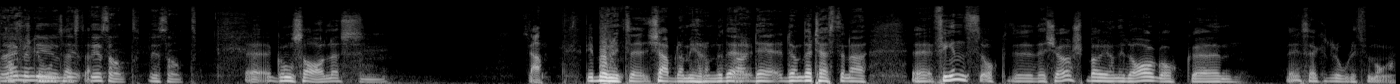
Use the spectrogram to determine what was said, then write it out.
Nej, men det, det, det, är sant. Det är sant. Eh, Gonzales. Mm. Ja, vi behöver inte tjabbla mer om det där. Det, de där testerna eh, finns och det, det körs början idag och eh, det är säkert roligt för många.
